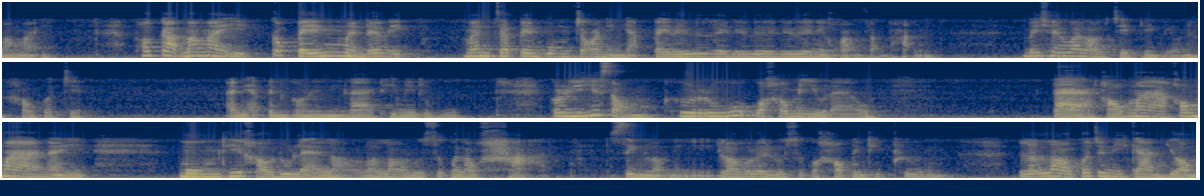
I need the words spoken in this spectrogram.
มาใหม่พอกลับมาใหม่อีกก็เป็นเหมือนเดิมอีก มันจะเป็นวงจรอย่างเงี้ยไปเรื่อยๆเรื่อยๆเรื่อยๆในความสัมพันธ์ ไม่ใช่ว่าเราเจ็บอย่างเดียวนะเขาก็เจ็บ อันนี้เป็นกรณีแรกที่ไม่รู้ กรณีที่สองคือรู้ว่าเขามีอยู่แล้ว แต่เขามาเข้ามาในมุมที่เขาดูแลเรา แล้วเรารู้สึกว่าเราขาดสิ่งเหล่านี้ เราก็เลยรู้สึกว่าเขาเป็นที่พึ่ง แล้วเราก็จะมีการยอม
